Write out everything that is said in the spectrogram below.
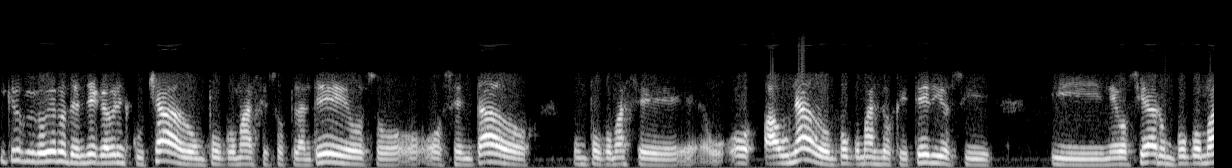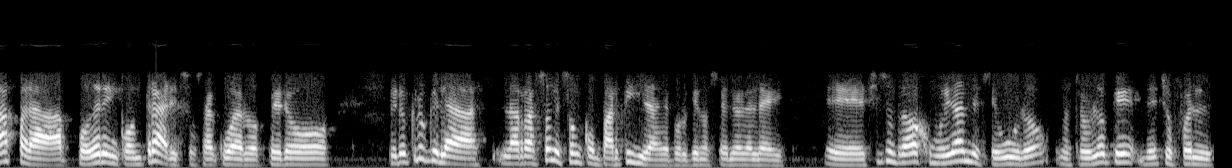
y creo que el gobierno tendría que haber escuchado un poco más esos planteos o, sentado un poco más, eh, o, aunado un poco más los criterios y, y negociar un poco más para poder encontrar esos acuerdos, pero pero creo que las, las razones son compartidas de por qué no salió la ley. Eh, se hizo un trabajo muy grande, seguro. Nuestro bloque, de hecho, fue el,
